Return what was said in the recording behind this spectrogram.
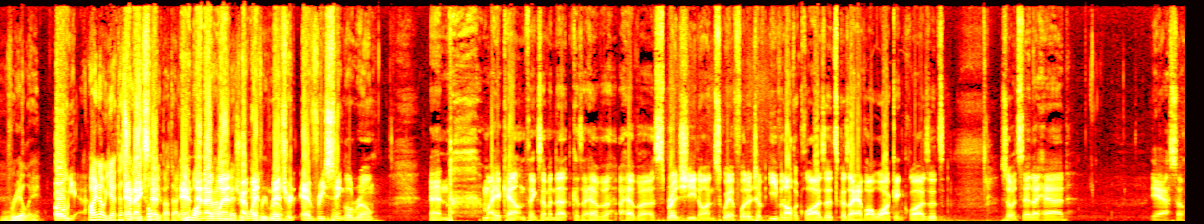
Really? Oh yeah. I know. Yeah, that's and right. I You told said- me about that. You and walked then around I went, and measured I went every room. measured every single room, and my accountant thinks I'm a nut because I have a I have a spreadsheet on square footage of even all the closets because I have all walk-in closets. So it said I had. Yeah, so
